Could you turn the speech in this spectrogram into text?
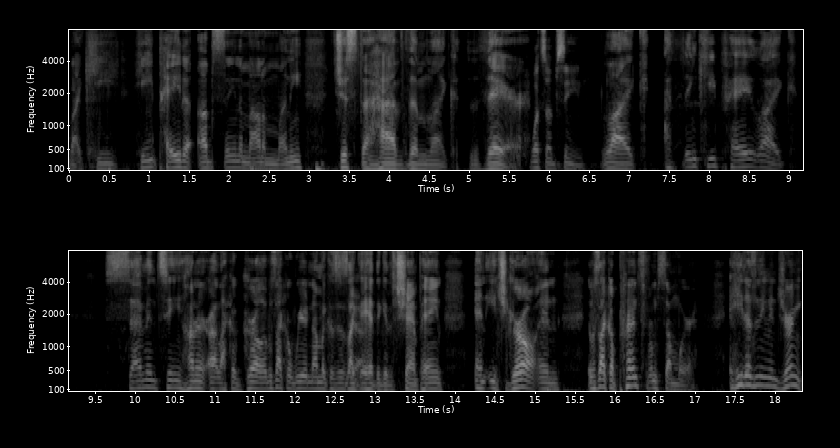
Like he he paid an obscene amount of money just to have them like there. What's obscene? Like I think he paid like seventeen hundred or like a girl. It was like a weird number because it's like Yeah. they had to get the champagne and each girl, and it was like a prince from somewhere. And he doesn't even drink.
